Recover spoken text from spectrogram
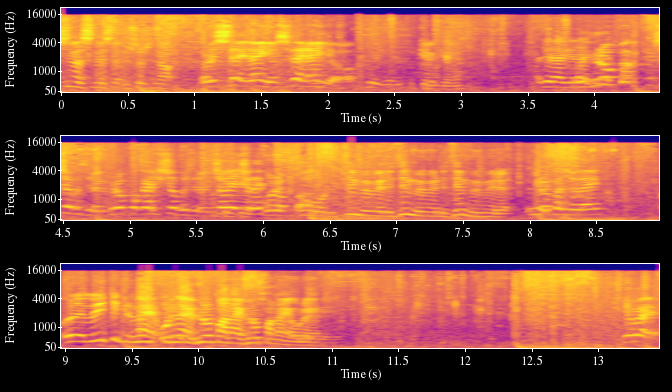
死んだ死んだ死んだ後ろ死んだ俺次第ないよ、次第ないよ。十分。オッケーオッケーあげるあげるフロッ。パー勝負する、フロッパー勝負する。ちょうだいちょうだい、フロッパ全部埋める全部埋める全部埋めるフロッパーちょうだい。俺浮いてくる。ない俺ないい。フロッパーないフロッパーない俺やばい。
